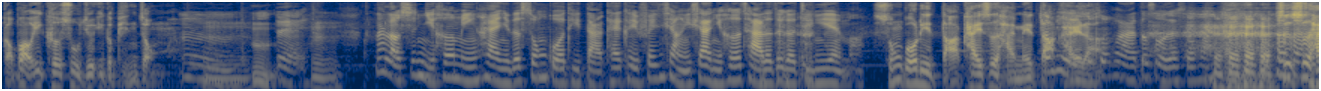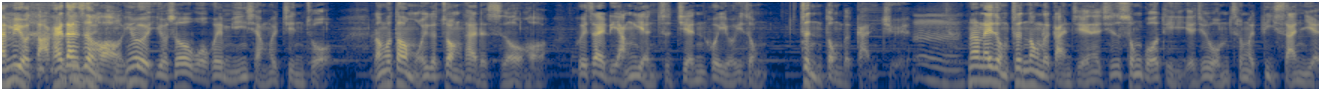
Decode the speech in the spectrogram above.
搞不好一棵树就一个品种，嗯嗯。对，嗯，那老师你喝明海，你的松果体打开，可以分享一下你喝茶的这个经验吗？松果体打开是还没打开啦，说话都是我在说话，是是还没有打开，但是哈，因为有时候我会冥想会静坐。然后到某一个状态的时候，哈，会在两眼之间会有一种震动的感觉。嗯，那那种震动的感觉呢，其实松果体，也就是我们称为第三眼，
